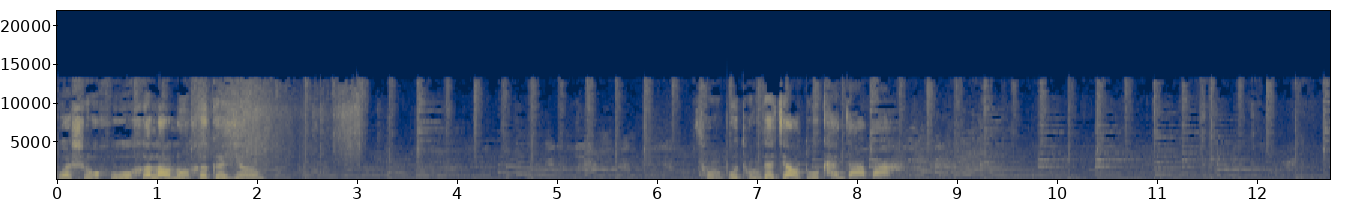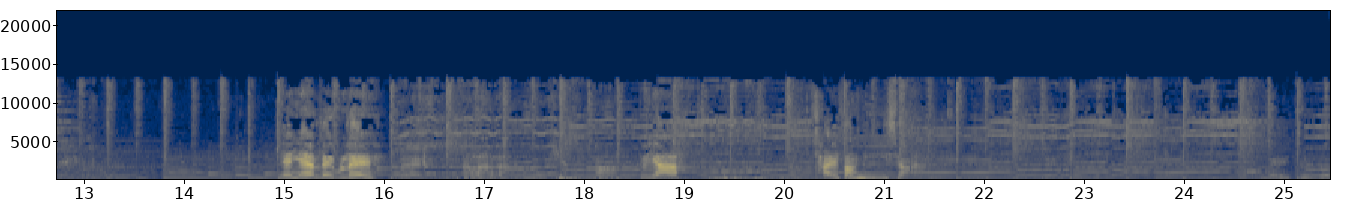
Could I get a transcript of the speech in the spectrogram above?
我属虎，和老龙合个影。从不同的角度看大坝。燕燕累不累？累，路是行啊。对呀。采访你一下。累值得。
